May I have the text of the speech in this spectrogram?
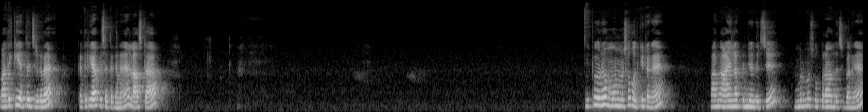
வதக்கி எடுத்து வச்சுருக்கிற கத்திரிக்காய் இப்போ சேர்த்துக்கினேன் லாஸ்ட்டாக இப்போ ஒரு மூணு நிமிஷம் கொதிக்கிட்டோங்க. பாருங்கள் ஆயிலெலாம் பிரிஞ்சு வந்துருச்சு. ரொம்ப ரொம்ப சூப்பராக வந்துருச்சு பாருங்கள்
